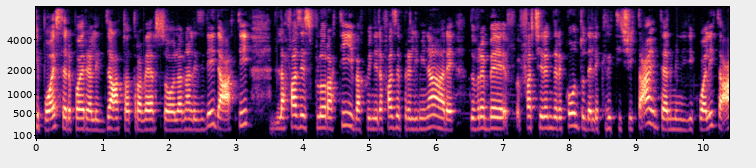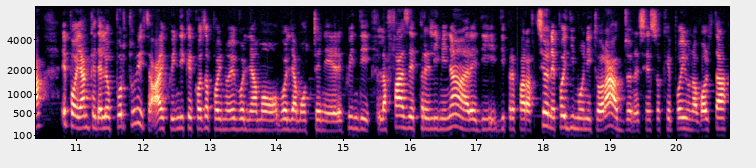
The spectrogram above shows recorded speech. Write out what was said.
che può essere poi realizzato attraverso l'analisi dei dati. La fase esplorativa, quindi la fase preliminare, dovrebbe farci rendere conto delle criticità in termini di qualità e poi anche delle opportunità e quindi che cosa poi noi vogliamo, vogliamo ottenere. Quindi la fase preliminare di, di preparazione poi di monitoraggio, nel senso che poi una volta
